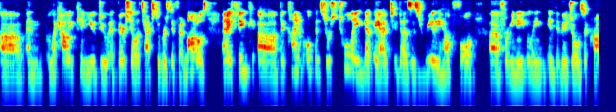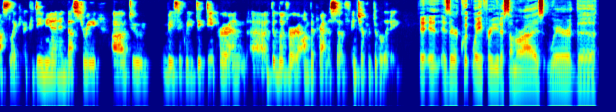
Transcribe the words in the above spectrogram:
uh, and like how you, can you do adversarial attacks towards different models. And I think uh, the kind of open source tooling that AI2 does is really helpful uh, for enabling individuals across like academia and industry uh, to basically dig deeper and uh, deliver on the premise of interpretability. Is, is, there a quick way for you to summarize where the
